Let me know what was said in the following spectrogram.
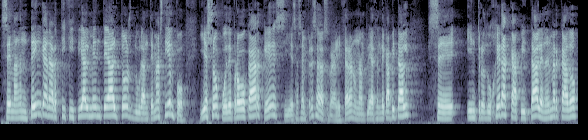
se mantengan artificialmente altos durante más tiempo. Y eso puede provocar que si esas empresas realizaran una ampliación de capital, se introdujera capital en el mercado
